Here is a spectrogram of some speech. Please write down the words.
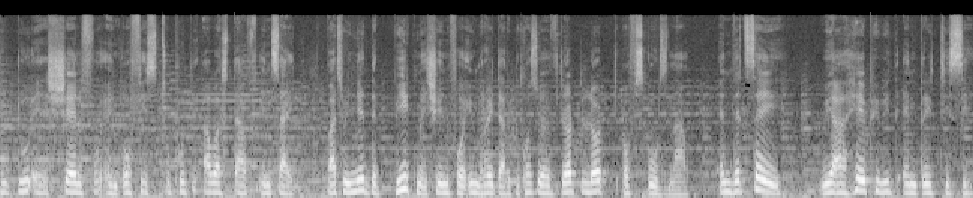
to do a shelf and office to put our stuff inside. But we need the big machine for embroidery because we have got a lot of schools now. And let's say we are happy with N3TC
